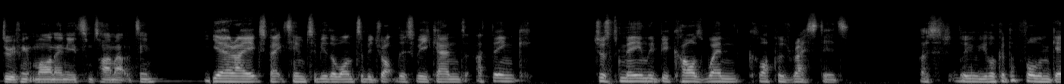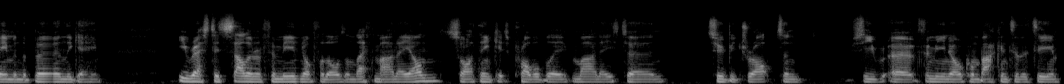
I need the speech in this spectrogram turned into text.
Do we think Mane needs some time out of the team? Yeah, I expect him to be the one to be dropped this weekend. I think just mainly because when Klopp has rested, you look at the Fulham game and the Burnley game, he rested Salah and Firmino for those and left Mane on. So I think it's probably Mane's turn to be dropped and see uh, Firmino come back into the team.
